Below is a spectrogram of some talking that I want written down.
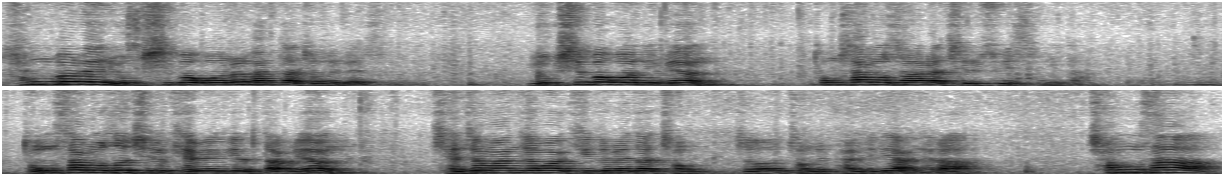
한 번에 60억 원을 갖다 적립했습니다. 60억 원이면 동사무소 하나 질 수 있습니다. 동사무소 질 계획이었다면 재정안정화 기금에다 정, 저, 적립할 일이 아니라 청사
